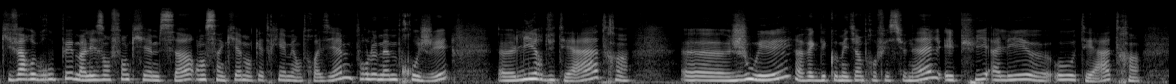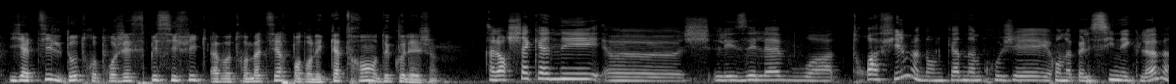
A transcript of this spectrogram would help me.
qui va regrouper ben, les enfants qui aiment ça en cinquième, en quatrième et en troisième pour le même projet, euh, lire du théâtre, euh, jouer avec des comédiens professionnels et puis aller euh, au théâtre. Y a-t-il d'autres projets spécifiques à votre matière pendant les 4 ans de collège? Alors chaque année, euh, les élèves voient trois films dans le cadre d'un projet qu'on appelle Ciné Club.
